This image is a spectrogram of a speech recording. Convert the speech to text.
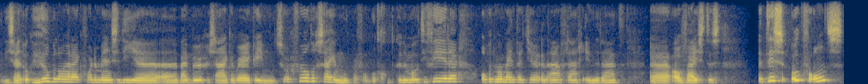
die zijn ook heel belangrijk voor de mensen die eh, eh, bij burgerzaken werken. Je moet zorgvuldig zijn, je moet bijvoorbeeld goed kunnen motiveren op het moment dat je een aanvraag inderdaad afwijst. Dus het is ook voor ons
